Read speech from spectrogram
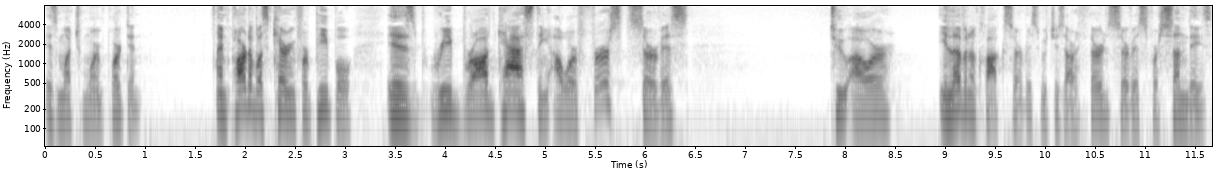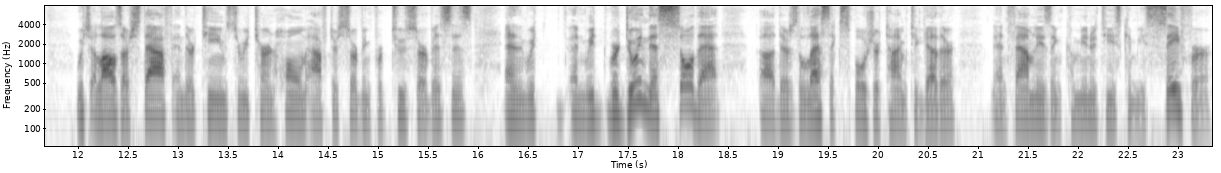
is much more important. And part of us caring for people is rebroadcasting our first service to our 11 o'clock service, which is our third service for Sundays which allows our staff and their teams to return home after serving for two services. And, we, and we, we're doing this so that uh, there's less exposure time together and families and communities can be safer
